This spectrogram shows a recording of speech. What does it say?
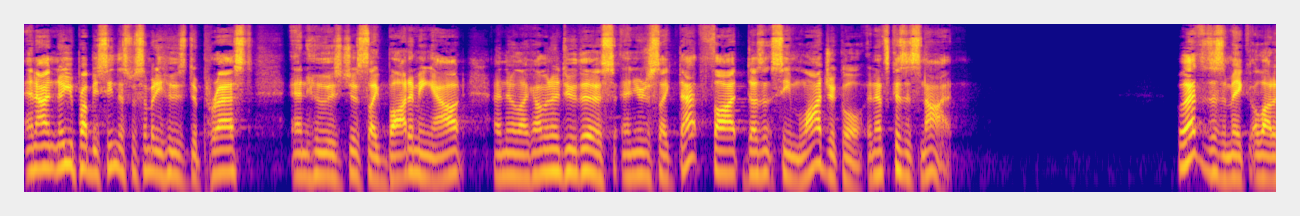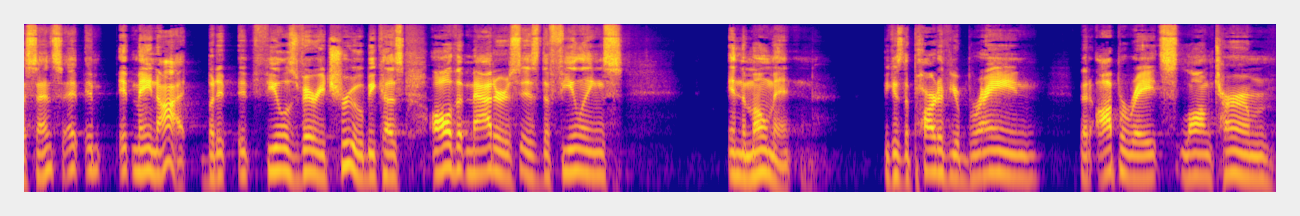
And I know you've probably seen this with somebody who's depressed and who is just like bottoming out and they're like, I'm going to do this. And you're just like, that thought doesn't seem logical. And that's because it's not. Well, that doesn't make a lot of sense. It, it, it may not, but it, it feels very true because all that matters is the feelings in the moment. Because the part of your brain that operates long term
